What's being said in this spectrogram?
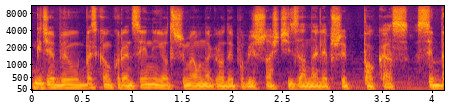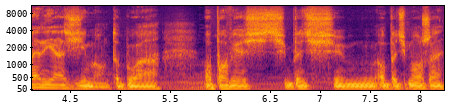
gdzie był bezkonkurencyjny i otrzymał nagrodę publiczności za najlepszy pokaz. Syberia zimą to była opowieść być, o być może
